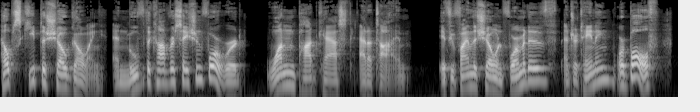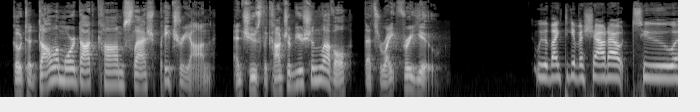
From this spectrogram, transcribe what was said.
helps keep the show going and move the conversation forward one podcast at a time. If you find the show informative, entertaining, or both, go to dollemore.com slash Patreon and choose the contribution level that's right for you. We would like to give a shout out to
